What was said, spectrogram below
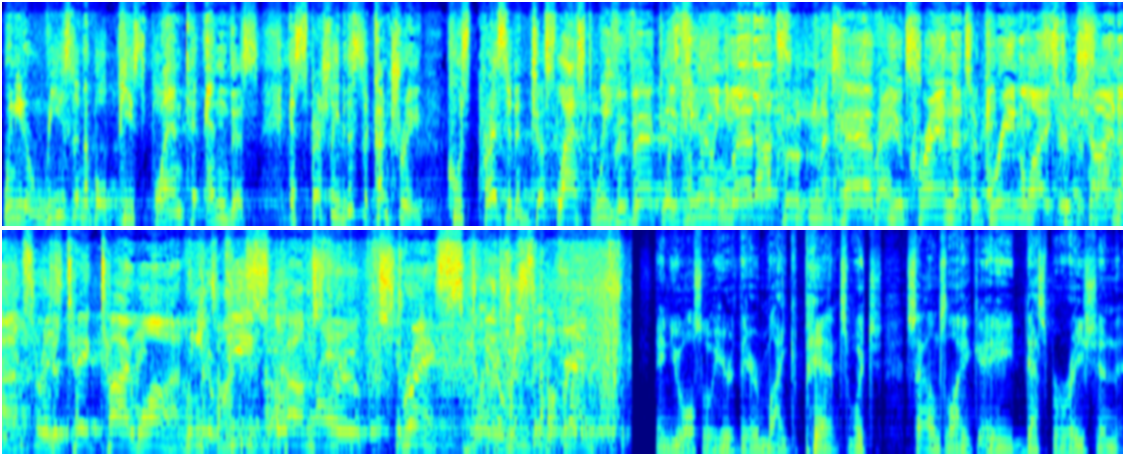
We need a reasonable peace plan to end this, especially this is a country whose president just last week Vivek, was if hailing you let Putin have Ukraine, that's a green light to China to take Taiwan. We need a peace comes through strength. We a reasonable plan. And you also hear there Mike Pence, which sounds like a desperation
